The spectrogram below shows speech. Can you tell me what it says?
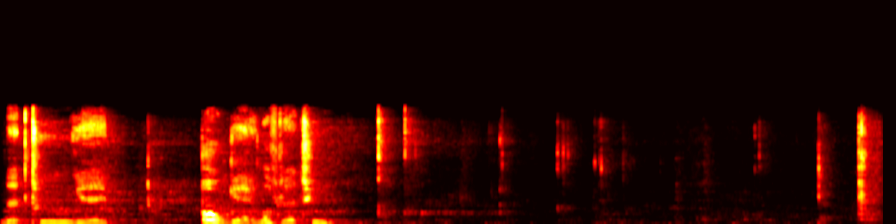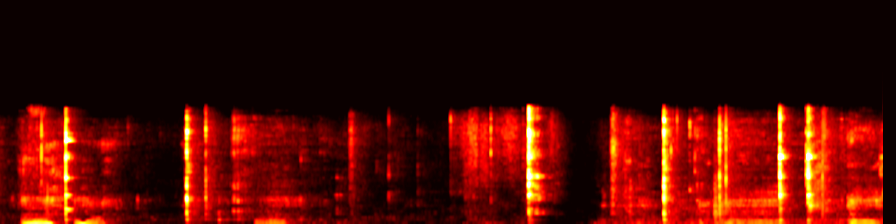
That too, yeah. Oh, yeah, I love that too. Mm, mm, mm. Mm,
